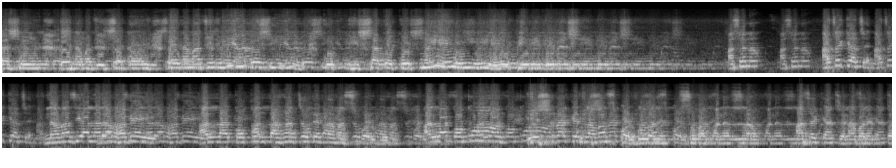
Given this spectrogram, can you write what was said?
বেশি। বেনামাজির সাথে বেনামাজির মিল বেশি। কুটনির সাথে কুটনি পিরি বেশি। বেশি। আছে না? আছে কি আছে? আছে কি আছে? নামাজি আল্লাহরা ভাবে আল্লাহ কখন তাহাজ্জুদের নামাজ পড়ব? আল্লাহ কখন ইশরাকের নামাজ পড়ব বলেন? সুবহানাল্লাহ। আছে কি আছে না বলেন? তো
